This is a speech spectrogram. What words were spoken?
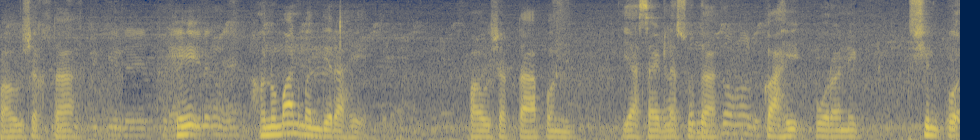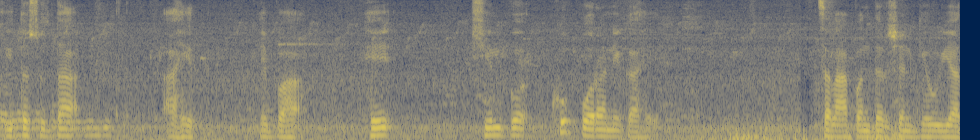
पाहू शकता. हे हनुमान मंदिर आहे. पाहू शकता आपण. या साईडला सुद्धा काही पौराणिक शिल्प इथं सुद्धा आहेत. हे पहा. हे शिल्प खूप पौराणिक आहे. चला आपण दर्शन घेऊयात.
